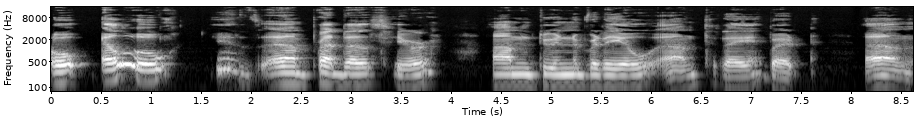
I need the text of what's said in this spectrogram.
Oh, hello. It's um, Prentis here. I'm doing a video um, today, but um,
